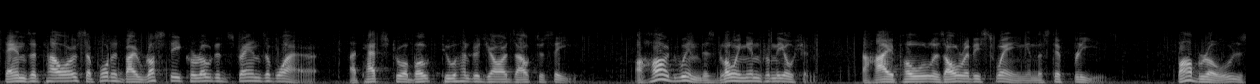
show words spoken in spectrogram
stands a tower supported by rusty, corroded strands of wire attached to a boat 200 yards out to sea. A hard wind is blowing in from the ocean. The high pole is already swaying in the stiff breeze. Bob Rose,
